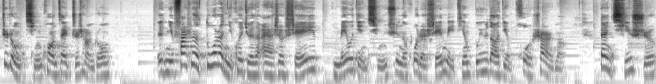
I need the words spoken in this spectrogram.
这种情况在职场中，呃，你发生的多了，你会觉得，哎呀，是谁没有点情绪呢？或者谁每天不遇到点破事儿呢？但其实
